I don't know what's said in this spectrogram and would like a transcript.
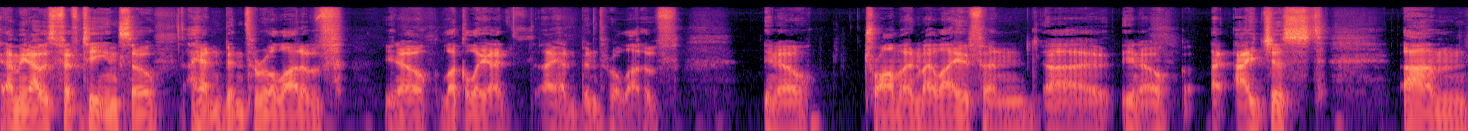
I mean, I was 15, so I hadn't been through a lot of, you know, luckily I I hadn't been through a lot of, you know, trauma in my life and uh, you know, I, I just um,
